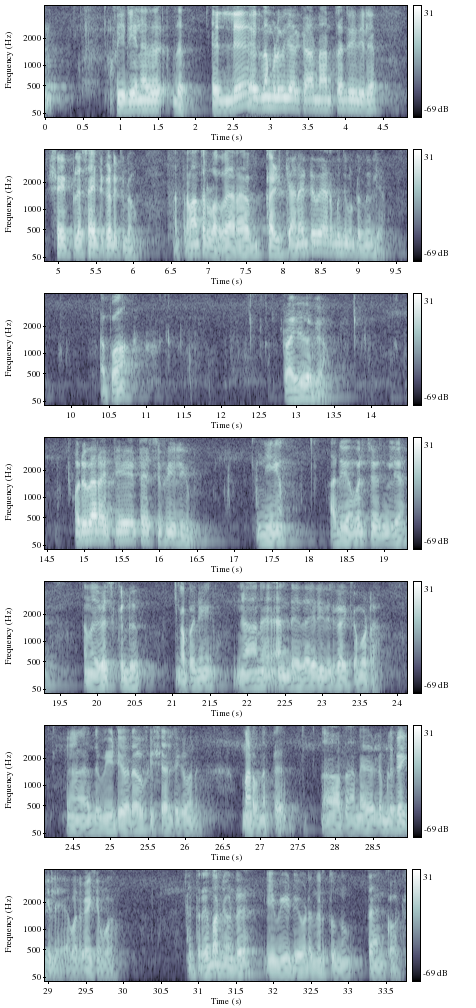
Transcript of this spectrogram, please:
ഫീൽ ചെയ്യുന്നത് ഇത്. എല്ല് ഒരു നമ്മൾ വിചാരിക്കാത്ത രീതിയിൽ ഷേപ്പ്ലെസ് ആയിട്ട് കിടക്കുന്നുണ്ടാവും. അത്ര മാത്രമേ ഉള്ളൂ. വേറെ കഴിക്കാനായിട്ട് വേറെ ബുദ്ധിമുട്ടൊന്നുമില്ല. അപ്പോൾ ട്രൈ ചെയ്ത് നോക്കുക. ഒരു വെറൈറ്റി ടേസ്റ്റ് ഫീൽ ചെയ്യും. ഇനി അധികം വലിച്ചു വരുന്നില്ല നന്നായി വിശക്കുന്നുണ്ട്. അപ്പം ഇനി ഞാൻ എന്റേതായ രീതിയിൽ കഴിക്കാൻ പോട്ടെ. ഇത് വീഡിയോയുടെ ഒഫീഷ്യാലിറ്റിയൊക്കെ വന്ന് മറന്നിട്ട് സാധാരണ നമ്മൾ കഴിക്കില്ലേ? അതുപോലെ കഴിക്കാൻ പോകാം ഇത്രയും പറഞ്ഞുകൊണ്ട് ഈ വീഡിയോ ഇവിടെ നിർത്തുന്നു. Thank God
